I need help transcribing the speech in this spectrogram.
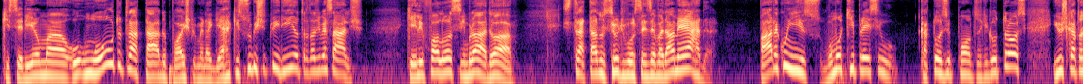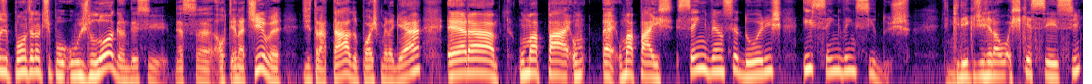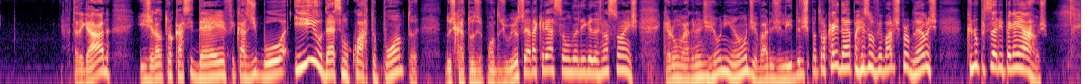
que seria uma, um outro tratado pós-Primeira Guerra que substituiria o Tratado de Versalhes. Que ele falou assim, brother, ó, esse tratado seu de vocês vai dar uma merda. Para com isso. Vamos aqui pra esse 14 pontos aqui que eu trouxe. E os 14 pontos eram tipo o slogan desse, dessa alternativa de tratado pós-Primeira Guerra era uma paz, um, é, uma paz sem vencedores e sem vencidos. Queria que geral esquecesse, tá ligado? E geral trocasse ideia, ficasse de boa. E o 14 ponto dos 14 pontos de Wilson era a criação da Liga das Nações, que era uma grande reunião de vários líderes para trocar ideia, para resolver vários problemas que não precisaria pegar em armas.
